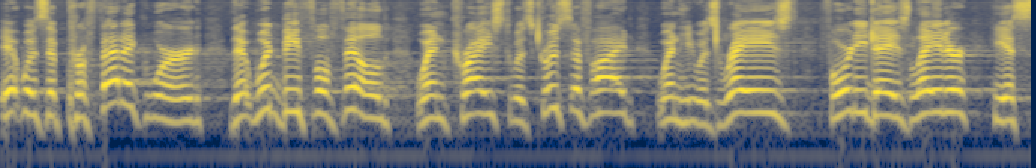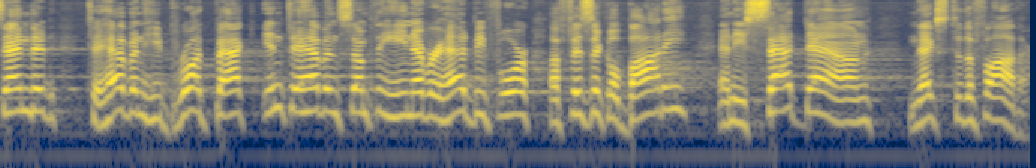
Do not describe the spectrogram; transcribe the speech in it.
It was a prophetic word that would be fulfilled when Christ was crucified, when he was raised. 40 days later, he ascended to heaven. He brought back into heaven something he never had before a physical body, and he sat down next to the Father.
